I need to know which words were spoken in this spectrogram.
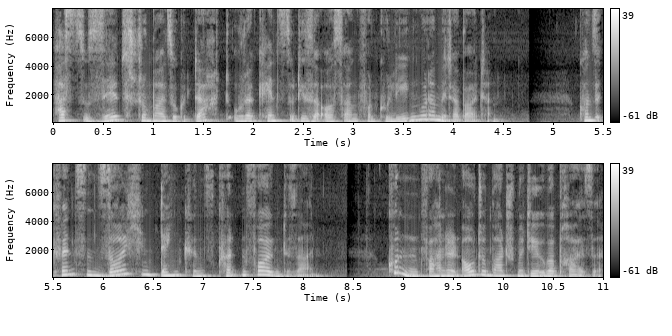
Hast du selbst schon mal so gedacht oder kennst du diese Aussagen von Kollegen oder Mitarbeitern? Konsequenzen solchen Denkens könnten folgende sein. Kunden verhandeln automatisch mit dir über Preise.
